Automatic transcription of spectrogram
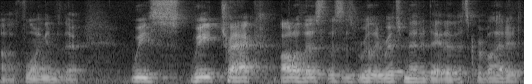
uh, flowing into there. We, we track all of this. This is really rich metadata that's provided.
